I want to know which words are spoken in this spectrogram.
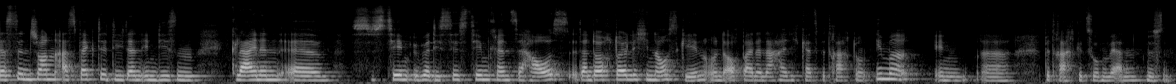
Das sind schon Aspekte, die dann in diesem kleinen äh, System über die Systemgrenze Haus dann doch deutlich hinausgehen und auch bei der Nachhaltigkeitsbetrachtung immer in äh, Betracht gezogen werden müssen.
